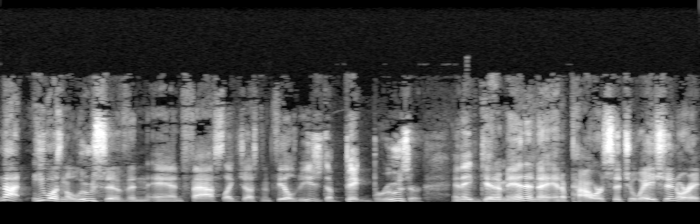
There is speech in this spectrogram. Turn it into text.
Not, he wasn't elusive and, and fast like Justin Fields, but he's just a big bruiser. And they'd get him in in a, in a power situation or a,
